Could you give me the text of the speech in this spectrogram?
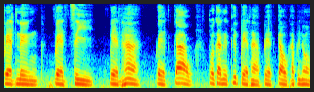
81 84 85 89 ตัวกันก็คือ 85 89 ครับพี่น้อง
